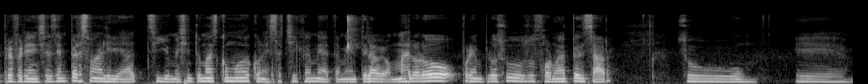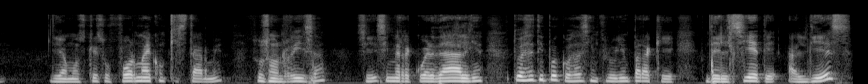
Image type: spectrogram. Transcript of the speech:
mm, preferencias en personalidad, si yo me siento más cómodo con esta chica, inmediatamente la veo más. Valoro, por ejemplo, su, forma de pensar, su, eh, digamos que su forma de conquistarme, su sonrisa, si me recuerda a alguien, todo ese tipo de cosas influyen para que del 7 al 10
